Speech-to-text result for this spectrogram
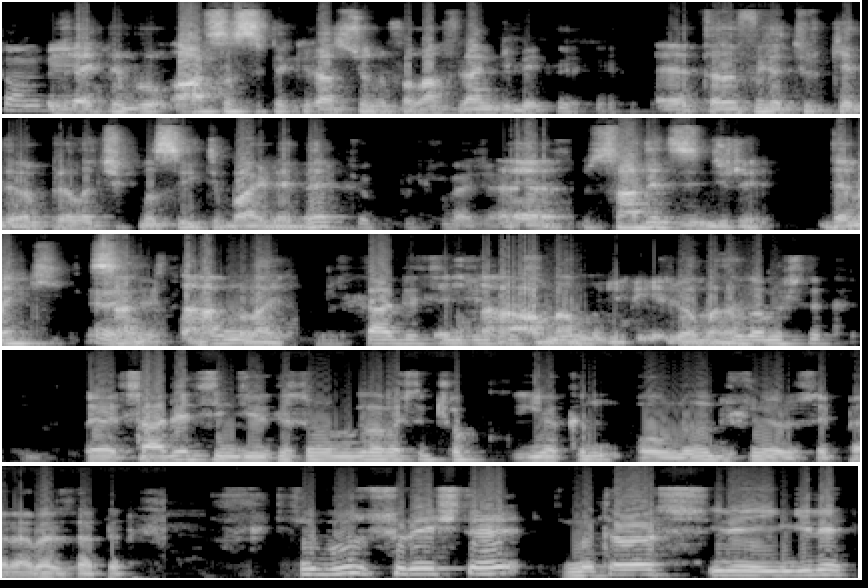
Son bir Özellikle bu arsa spekülasyonu falan filan gibi e, tarafıyla Türkiye'de ön plana çıkması itibariyle de çok, çok acayip. e, saadet zinciri demek Evet, sanki evet. daha kolay, Saadet zinciri daha anlamlı gibi geliyor bana. uygulamıştık. Evet, saadet zinciri kısmını uygulamıştık. Çok yakın olduğunu düşünüyoruz hep beraber zaten. Şimdi bu süreçte Metaverse ile ilgili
